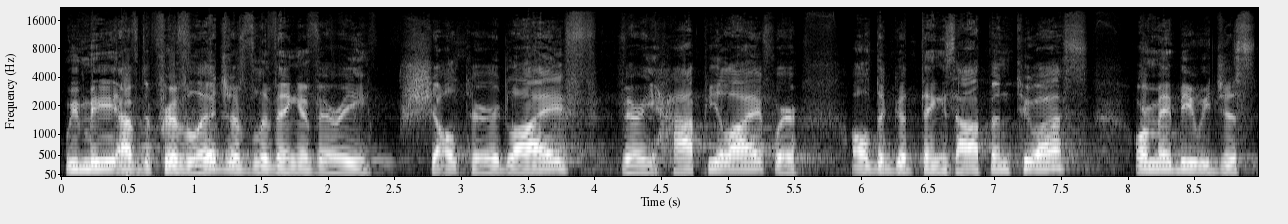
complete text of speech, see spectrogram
We may have the privilege of living a very sheltered life, very happy life where all the good things happen to us. Or maybe we just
